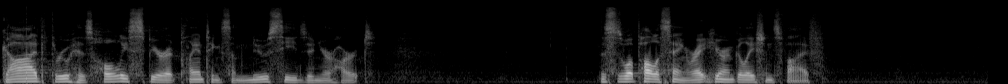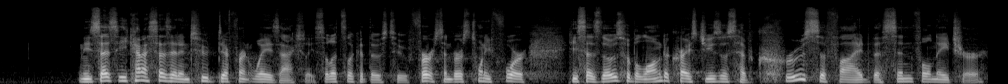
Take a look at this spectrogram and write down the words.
God through His Holy Spirit planting some new seeds in your heart. This is what Paul is saying right here in Galatians 5. And he says he kind of says it in two different ways actually. So let's look at those two. First, in verse 24, he says those who belong to Christ Jesus have crucified the sinful nature.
